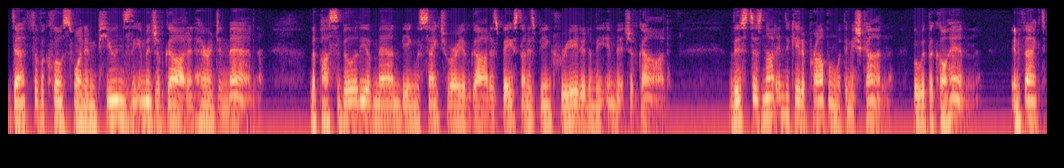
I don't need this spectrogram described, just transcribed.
death of a close one impugns the image of God inherent in man. The possibility of man being the sanctuary of God is based on his being created in the image of God. This does not indicate a problem with the Mishkan, but with the Kohen. In fact,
